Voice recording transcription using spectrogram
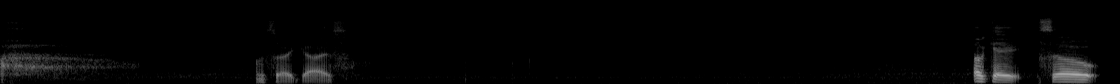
I'm sorry, guys. Okay, so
